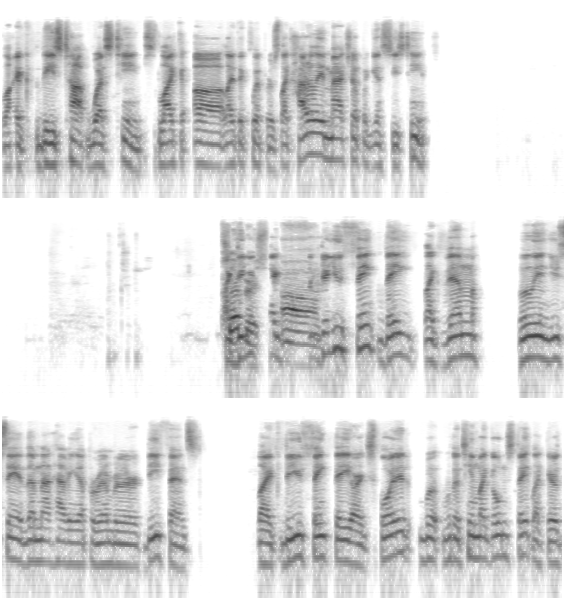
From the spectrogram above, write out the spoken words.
like these top West teams, like uh like the Clippers? Like, how do they match up against these teams? Like, Clippers. Do you, like, um, like, do you think they like them, Lillian? You saying them not having a perimeter defense? Like, do you think they are exploited with, with a team like Golden State? Like they're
